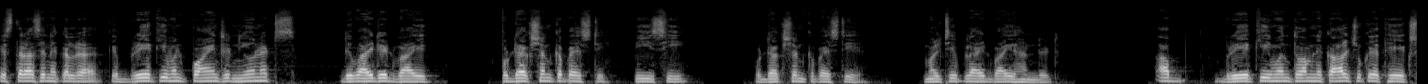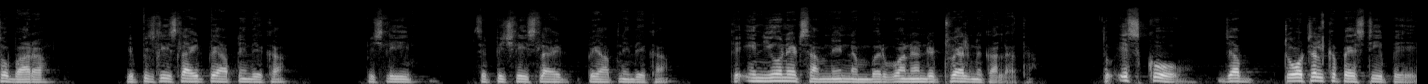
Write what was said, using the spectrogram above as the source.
کس طرح سے نکل رہا ہے کہ break even point in units divided by production capacity P C production capacity ہے ملٹی پلائڈ بائی ہنڈریڈ اب بریک ایون تو ہم نکال چکے تھے ایک سو بارہ۔ یہ پچھلی سلائڈ پہ آپ نے دیکھا۔ پچھلی سے پچھلی سلائڈ پہ آپ نے دیکھا کہ ان یونٹس ہم نے نمبر 112 نکالا تھا۔ تو اس کو جب ٹوٹل کیپیسٹی پہ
